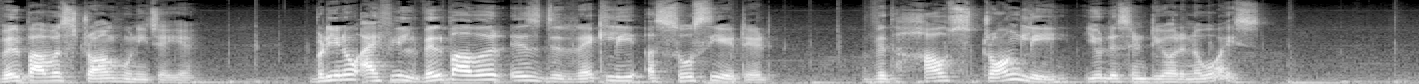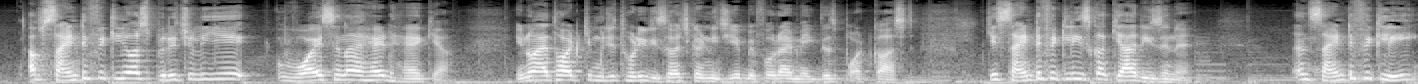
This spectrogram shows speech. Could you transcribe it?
विल पावर स्ट्रांग होनी चाहिए। But you know I feel will power is directly associated with how strongly you listen to your in a voice अब साइंटिफिकली और स्पिरिचुअली ये वॉइस इन आई हेड है क्या? यू नो आई थॉट कि मुझे थोड़ी रिसर्च करनी चाहिए before I make this podcast कि साइंटिफिकली इसका क्या रीजन है? एंड साइंटिफिकली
